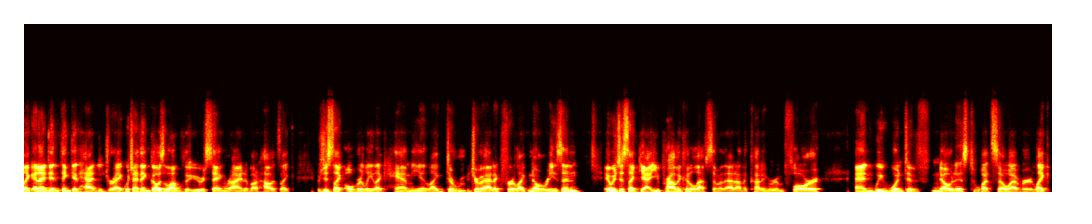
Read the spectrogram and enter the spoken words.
Like, and I Mm. didn't think it had to drag, which I think goes along with what you were saying, Ryan, about how it's like it was just like overly like hammy and like dr- dramatic for like no reason. It was just like, yeah, you probably could have left some of that on the cutting room floor and we wouldn't have noticed whatsoever. Like,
